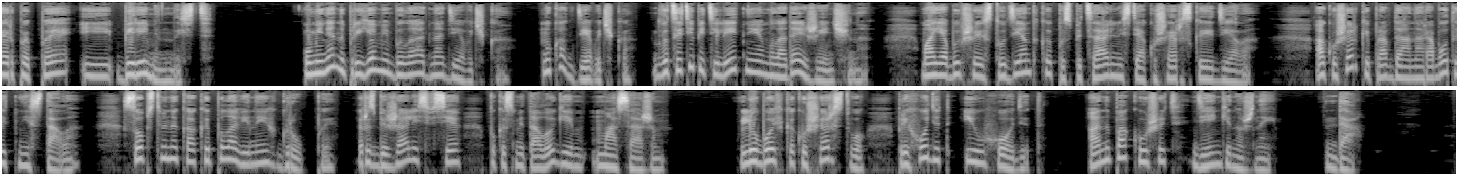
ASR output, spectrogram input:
РПП и беременность. У меня на приеме была одна девочка. Ну как девочка? 25-летняя молодая женщина. Моя бывшая студентка по специальности акушерское дело. Акушеркой, правда, она работать не стала. Собственно, как и половина их группы. Разбежались все по косметологии, массажам. Любовь к акушерству приходит и уходит. А на покушать деньги нужны. Да.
